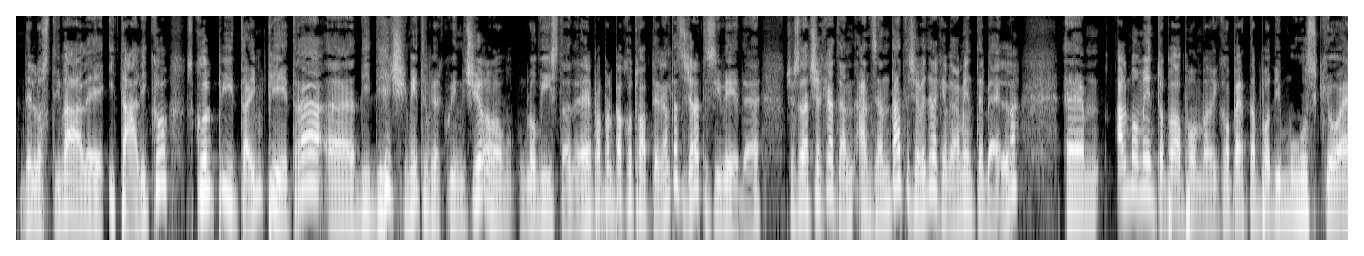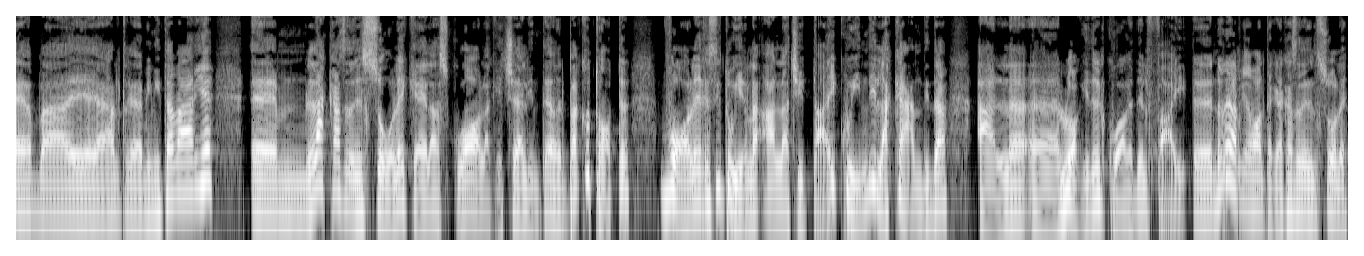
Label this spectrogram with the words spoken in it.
dello stivale italico scolpita in pietra eh, di 10 metri per 15. Io l'ho vista, è proprio il Parco Trotte, in realtà se girate si vede, eh. cioè se la cercate, anzi andateci a vedere che è veramente bella. Eh, al momento però ricoperta un po' di muschio, erba e altre amenità varie. Ehm, la Casa del Sole, che è la scuola che c'è all'interno del Parco Trotter, vuole restituirla alla città e quindi la candida candida al eh, Luoghi del Cuore del FAI. Eh, non è la prima volta che la Casa del Sole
